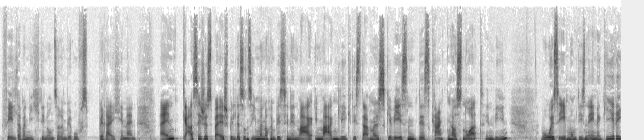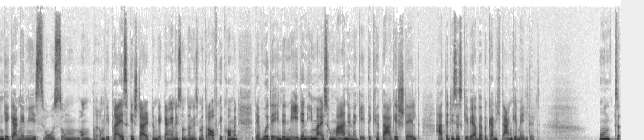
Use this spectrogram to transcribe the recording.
fehlt aber nicht in unserem Berufsbereich hinein. Ein klassisches Beispiel, das uns immer noch ein bisschen im Magen liegt, ist damals gewesen das Krankenhaus Nord in Wien wo es eben um diesen Energiering gegangen ist, wo es um, um, um die Preisgestaltung gegangen ist. Und dann ist man draufgekommen, der wurde in den Medien immer als Humanenergetiker dargestellt, hatte dieses Gewerbe aber gar nicht angemeldet. Und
